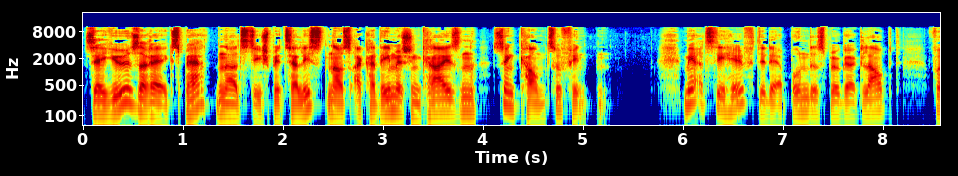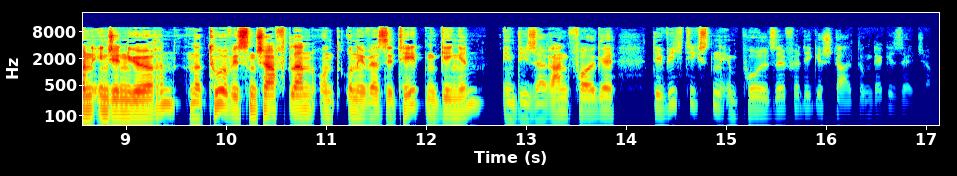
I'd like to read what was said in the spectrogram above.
Seriösere Experten als die Spezialisten aus akademischen Kreisen sind kaum zu finden. Mehr als die Hälfte der Bundesbürger glaubt, von Ingenieuren, Naturwissenschaftlern und Universitäten gingen, in dieser Rangfolge, die wichtigsten Impulse für die Gestaltung der Gesellschaft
